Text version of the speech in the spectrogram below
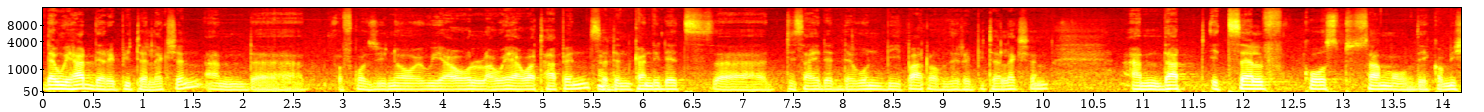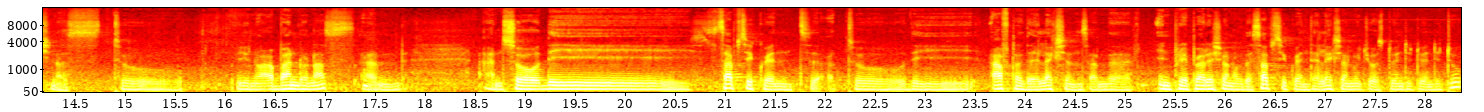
then we had the repeat election, and uh, of course, you know, we are all aware what happened. Certain candidates uh, decided they won't be part of the repeat election, and that itself caused some of the commissioners to, you know, abandon us and. And so the subsequent to the, after the elections and the, in preparation of the subsequent election, which was 2022,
